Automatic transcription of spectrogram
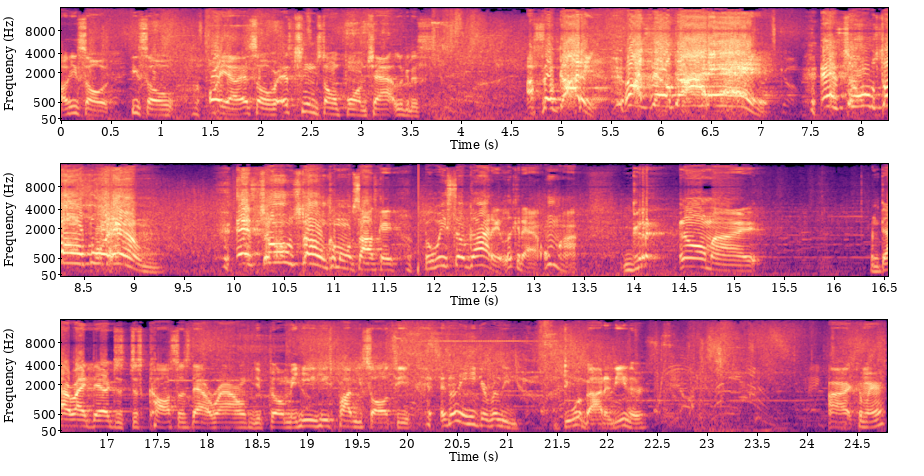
Oh, he sold. He sold. Oh, yeah. It's over. It's tombstone form, chat. Look at this. I still got it. I still got it. It's tombstone for him. It's Tombstone! Come on, Sasuke. But we still got it. Look at that. Oh my. Oh my. That right there just, just cost us that round. You feel me? He, he's probably salty. There's nothing he can really do about it either. Alright, come here.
